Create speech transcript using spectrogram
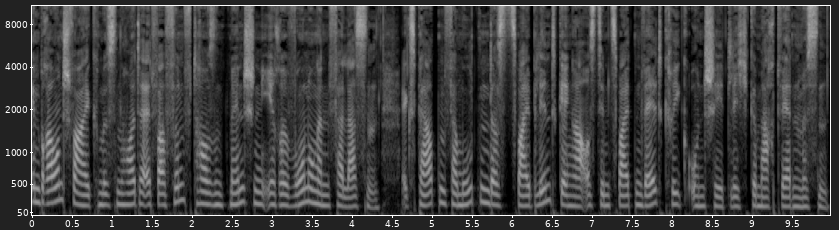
In Braunschweig müssen heute etwa 5000 Menschen ihre Wohnungen verlassen. Experten vermuten, dass zwei Blindgänger aus dem Zweiten Weltkrieg unschädlich gemacht werden müssen.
